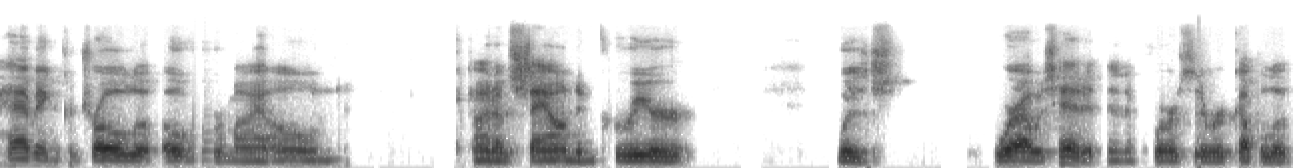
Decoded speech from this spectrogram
having control over my own kind of sound and career was where I was headed. And of course, there were a couple of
